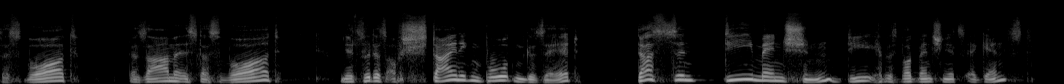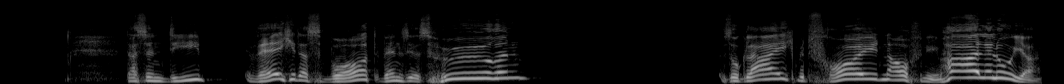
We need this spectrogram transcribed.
das Wort, der Same ist das Wort, und jetzt wird es auf steinigem Boden gesät, das sind die Menschen, die, ich habe das Wort Menschen jetzt ergänzt, das sind die, welche das Wort, wenn sie es hören, sogleich mit Freuden aufnehmen. Halleluja!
